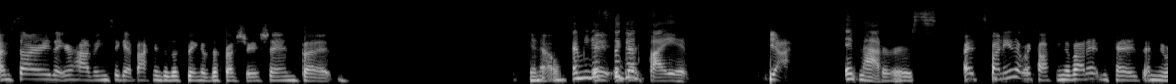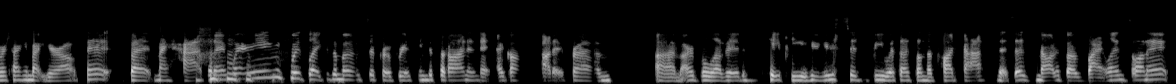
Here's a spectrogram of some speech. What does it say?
i'm sorry that you're having to get back into the swing of the frustration but you know I mean, it's it- the it good fight. Yeah. It matters. it's funny that we're talking about it because and we were talking about your outfit but my hat that i'm wearing was like the most appropriate thing to put on and it, i got, got it from um, our beloved kp who used to be with us on the podcast that says not above violence on it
